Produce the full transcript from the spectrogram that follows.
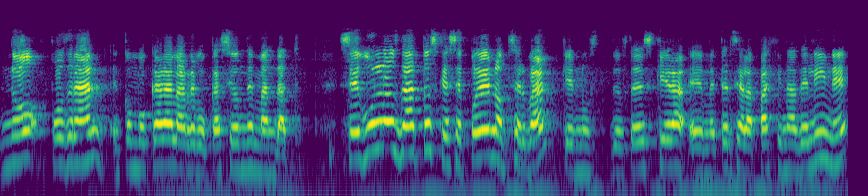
no podrán convocar a la revocación de mandato. Según los datos que se pueden observar, quien de ustedes quiera eh, meterse a la página del INE,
